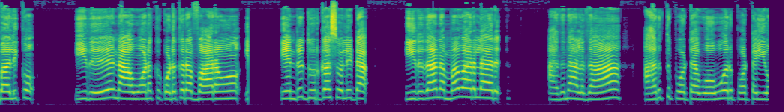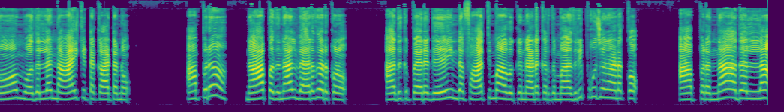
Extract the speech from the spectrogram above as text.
பலிக்கும். இது நான் உனக்கு கொடுக்கற வாரம் என்று துர்கா சொல்லிட்டா. இதுதான் நம்ம வரலாறு. அதனாலதான் அறுத்து போட்ட ஒவ்வொரு பொட்டையும் முதல்ல நாய்கிட்ட காட்டணும். அப்புறம் நாற்பது நாள் விரதம் இருக்கணும். அதுக்கு பிறகு இந்த ஃபாத்திமாவுக்கு நடக்கிறது மாதிரி பூஜை நடக்கும். அப்புறம்தான் அதெல்லாம்.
